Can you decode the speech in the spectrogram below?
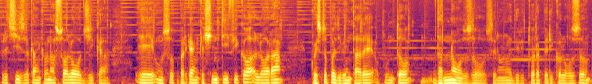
preciso che ha anche una sua logica e un suo perché anche scientifico, allora questo può diventare appunto dannoso, se non addirittura pericoloso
